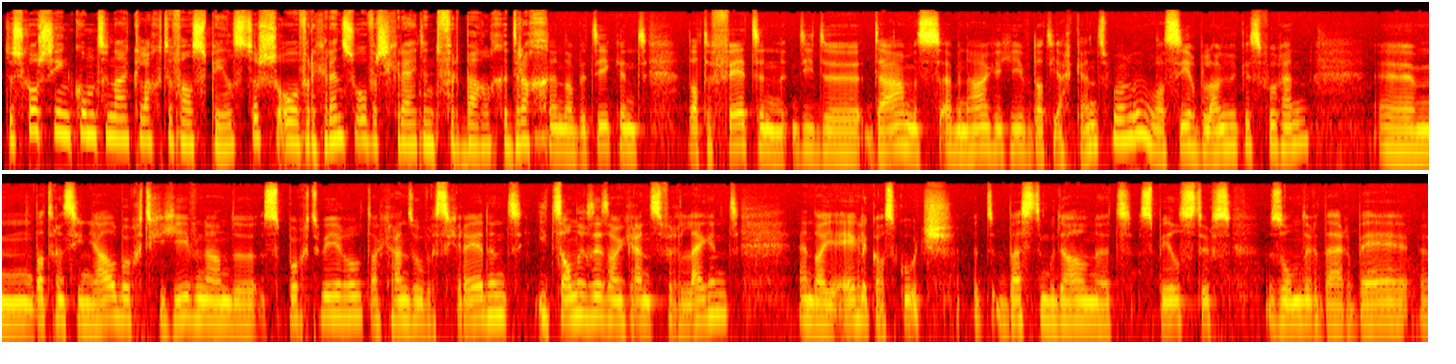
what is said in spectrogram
De schorsing komt na klachten van speelsters over grensoverschrijdend verbaal gedrag. En dat betekent dat de feiten die de dames hebben aangegeven, dat die erkend worden, wat zeer belangrijk is voor hen. Um, dat er een signaal wordt gegeven aan de sportwereld dat grensoverschrijdend iets anders is dan grensverleggend. En dat je eigenlijk als coach het beste moet halen uit speelsters zonder daarbij uh,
